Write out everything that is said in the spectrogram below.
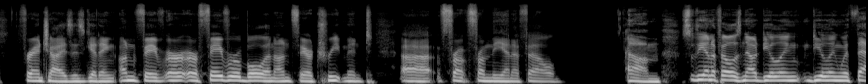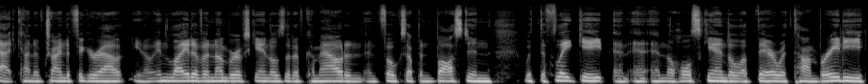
franchise is getting unfavor or, or favorable and unfair treatment uh, from from the NFL. Um, so the NFL is now dealing dealing with that, kind of trying to figure out, you know, in light of a number of scandals that have come out, and, and folks up in Boston with Deflategate and, and and the whole scandal up there with Tom Brady.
